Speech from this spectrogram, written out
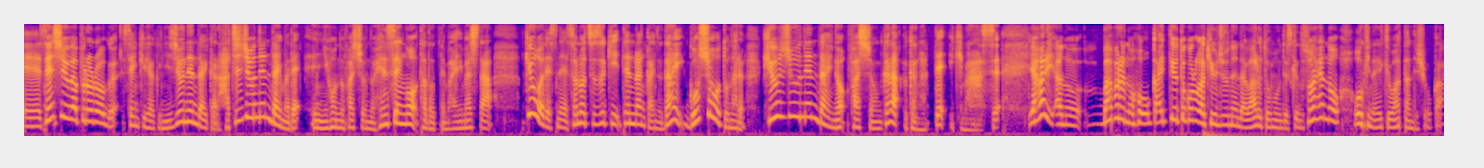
えー先週はプロローグ1920年代から80年代までえー日本のファッションの変遷をたどってまいりました。今日はですねその続き展覧会の第5章となる90年代のファッションから伺っていきます。やはりあのバブルの崩壊っていうところが90年代はあると思うんですけどその辺の大きな影響はあったんでしょうか？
